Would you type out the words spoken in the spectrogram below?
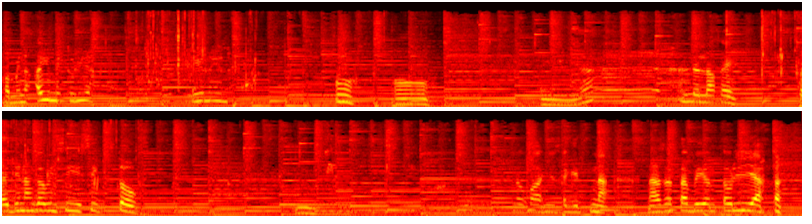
Kami na. Ay, may tulya. Ayun, ayun. Oh, oh. Ayan. Ang lalaki. Pwede nang gawin sisig to. Hmm. Nakuha niyo sa gitna. Nasa tabi yung tulya.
